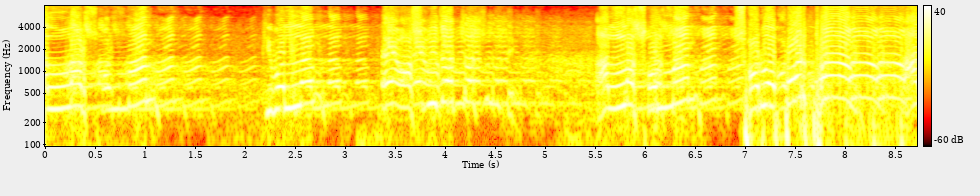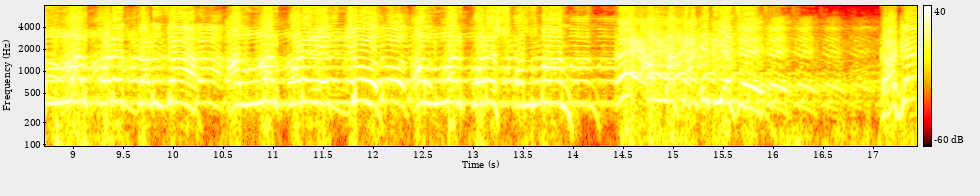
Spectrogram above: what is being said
আল্লাহর সম্মান। কি বললাম? এই অসুবিধা হচ্ছে শুনতে। আল্লাহ সম্মান সর্বপ্রথম। আল্লাহর পরে দরজা, আল্লাহর পরে ইজ্জত, আল্লাহর পরে সম্মান। এই আল্লাহ কাকে দিয়েছে? কাকে?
